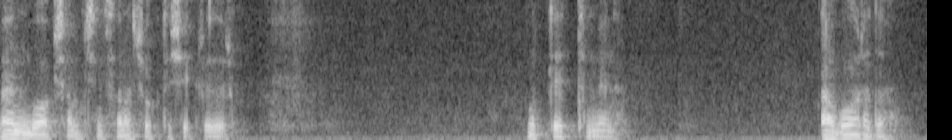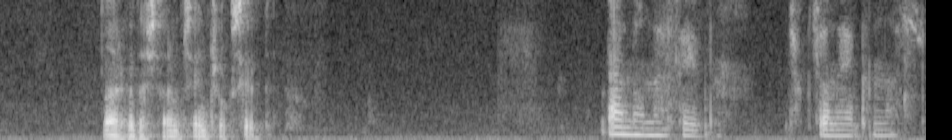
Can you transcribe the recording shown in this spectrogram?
Ben bu akşam için sana çok teşekkür ederim. Mutlu ettin beni. Ha bu arada arkadaşlarım seni çok sevdi. Ben de onları sevdim. Çok cana yakınlar.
